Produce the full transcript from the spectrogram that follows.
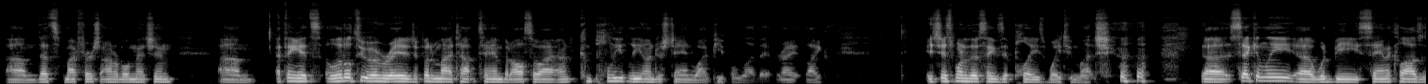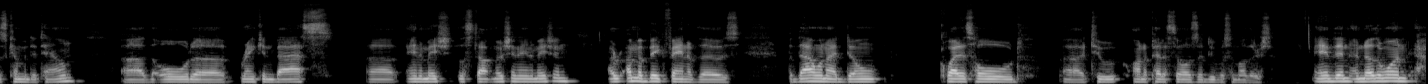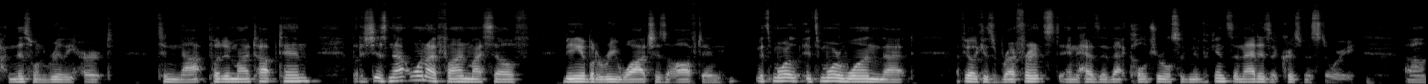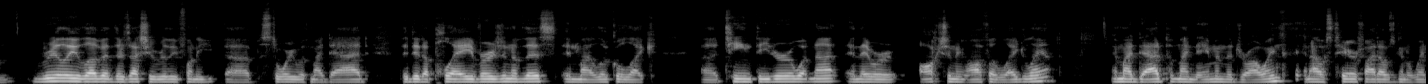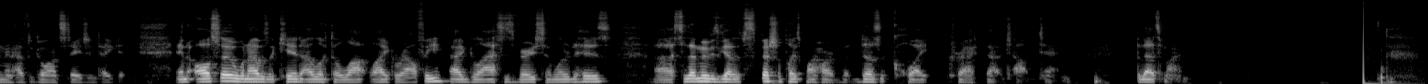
Um, that's my first honorable mention. Um, I think it's a little too overrated to put in my top 10, but also I un- completely understand why people love it, right? Like, it's just one of those things that plays way too much. uh, secondly, uh, would be Santa Claus is Coming to Town, uh, the old uh, Rankin Bass uh, animation, the stop motion animation. I, I'm a big fan of those, but that one I don't quite as hold uh, to on a pedestal as I do with some others. And then another one, this one really hurt to not put in my top 10, but it's just not one I find myself being able to rewatch as often. It's more it's more one that I feel like is referenced and has that cultural significance, and that is a Christmas story. Um, really love it. There's actually a really funny uh, story with my dad. They did a play version of this in my local like uh, teen theater or whatnot, and they were auctioning off a leg lamp. And my dad put my name in the drawing, and I was terrified I was going to win and have to go on stage and take it. And also, when I was a kid, I looked a lot like Ralphie. I had glasses very similar to his. Uh, so that movie's got a special place in my heart, but doesn't quite crack that top 10. But that's mine.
